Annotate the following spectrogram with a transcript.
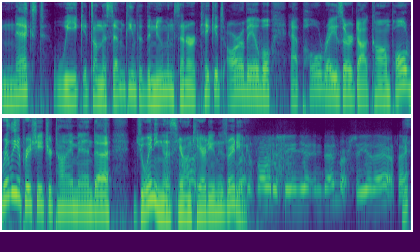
next week. It's on the 17th at the Newman Center. Tickets are available at paulreiser.com. Paul, really appreciate your time and uh, joining us here on. KRDO News Radio. Looking forward to seeing you in Denver. See you there. Thank Yeah. you.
